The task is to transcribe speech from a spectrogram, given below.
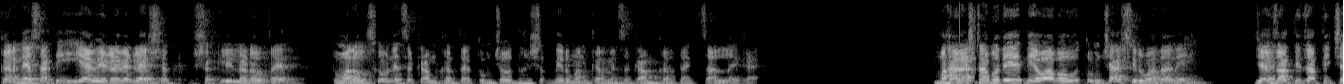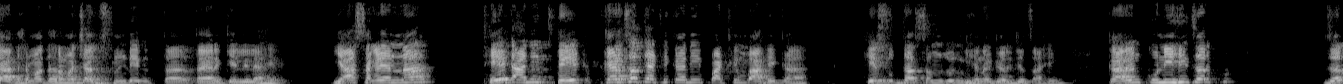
करण्यासाठी या वेगळ्या वेगळ्या शक शकली लढवत आहेत तुम्हाला उचकवण्याचं काम करतायत तुमच्यावर दहशत निर्माण करण्याचं काम करतायत. चाललंय काय? महाराष्ट्रामध्ये देवाभाऊ तुमच्या आशीर्वादाने ज्या जाती जातीच्या धर्माधर्माच्या झुंडी त- तयार केलेल्या आहेत या सगळ्यांना थेट आणि थेट त्याचा त्या ठिकाणी पाठिंबा आहे का? हे सुद्धा समजून घेणं गरजेचं आहे. कारण कुणीही जर जर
